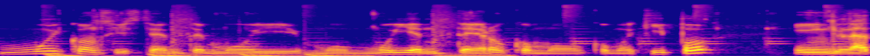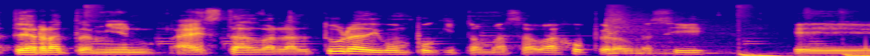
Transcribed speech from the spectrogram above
muy consistente, muy, muy, entero como, como equipo. Inglaterra también ha estado a la altura, digo un poquito más abajo, pero aún así eh,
